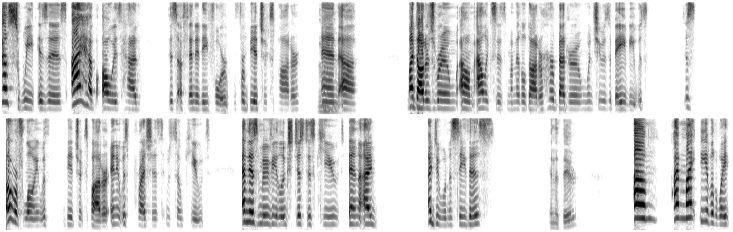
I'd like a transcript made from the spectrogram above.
How sweet is this? I have always had this affinity for for Beatrix Potter, and uh, my daughter's room. Um, Alex's, my middle daughter, her bedroom when she was a baby was just overflowing with Beatrix Potter, and it was precious. It was so cute, and this movie looks just as cute. And I, I do want to see this. In the theater? Um, I might be able to wait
